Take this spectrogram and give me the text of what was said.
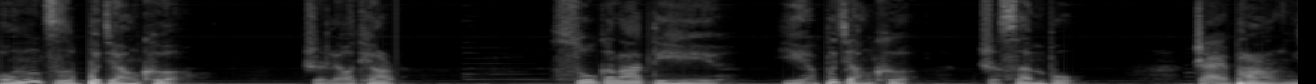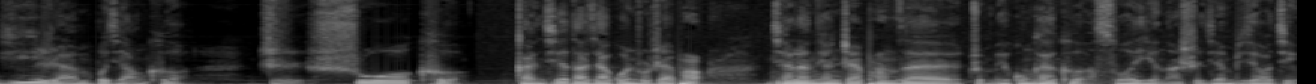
孔子不讲课，只聊天儿；苏格拉底也不讲课，只散步；翟胖依然不讲课，只说课。感谢大家关注翟胖。前两天翟胖在准备公开课，所以呢时间比较紧，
